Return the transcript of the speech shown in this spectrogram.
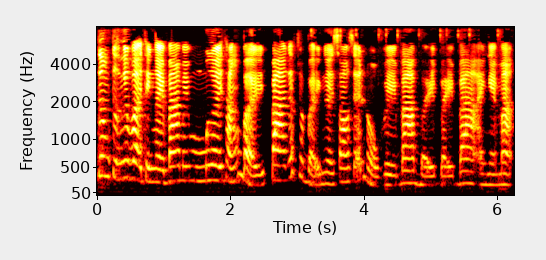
Tương tự như vậy thì ngày 30 tháng 7, 3 ghép cho 7 ngày sau sẽ nổ về 3773 anh em ạ. À.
